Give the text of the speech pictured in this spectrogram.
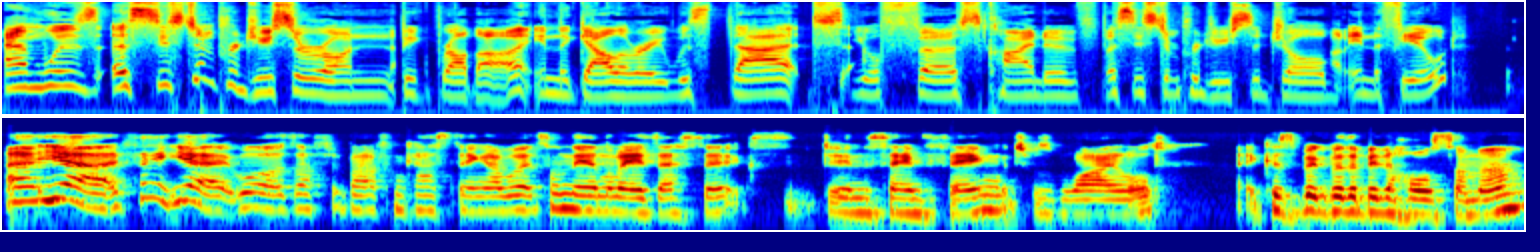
And was assistant producer on Big Brother in the gallery, was that your first kind of assistant producer job in the field? Uh, yeah, I think, yeah, it was. After back from casting, I worked on the Ways Essex doing the same thing, which was wild because Big Brother be the whole summer.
